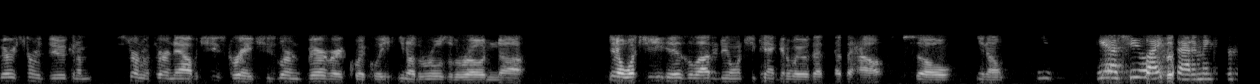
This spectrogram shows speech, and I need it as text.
very stern with Duke, and I'm stern with her now. But she's great. She's learned very, very quickly. You know the rules of the road, and uh, you know what she is allowed to do and what she can't get away with at, at the house. So you know, Yeah, she likes that. It makes her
